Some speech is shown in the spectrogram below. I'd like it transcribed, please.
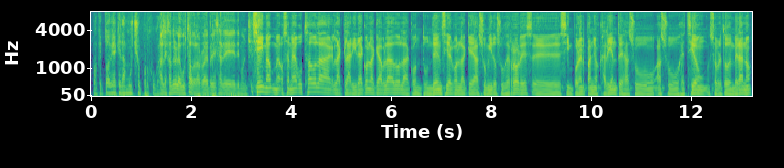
porque todavía queda mucho por jugar. Alejandro le ha gustado la rueda de prensa de, de Monchi. Sí, me o sea, me ha gustado la, la claridad con la que ha hablado, la contundencia con la que ha asumido sus errores, eh, sin poner paños calientes a su, a su gestión, sobre todo en verano.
